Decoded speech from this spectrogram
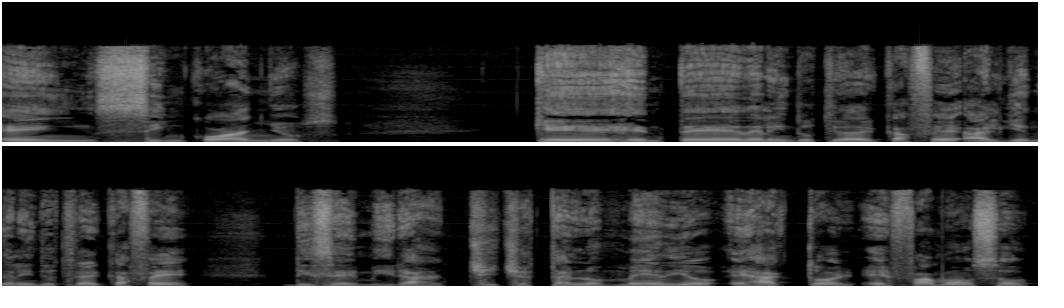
en cinco años que gente de la industria del café, alguien de la industria del café, dice, mira, Chicho está en los medios, es actor, es famoso,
